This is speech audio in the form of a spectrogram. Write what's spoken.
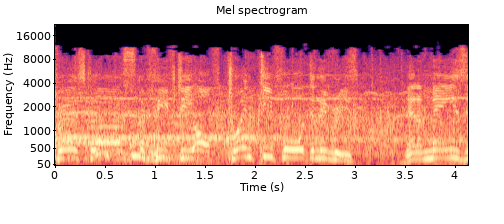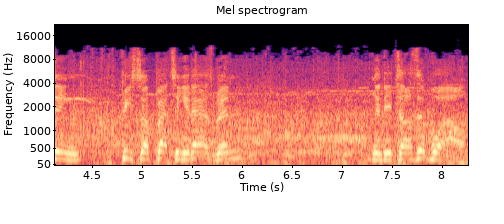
first class 50 off 24 deliveries. An amazing piece of batting it has been. And he does it well.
